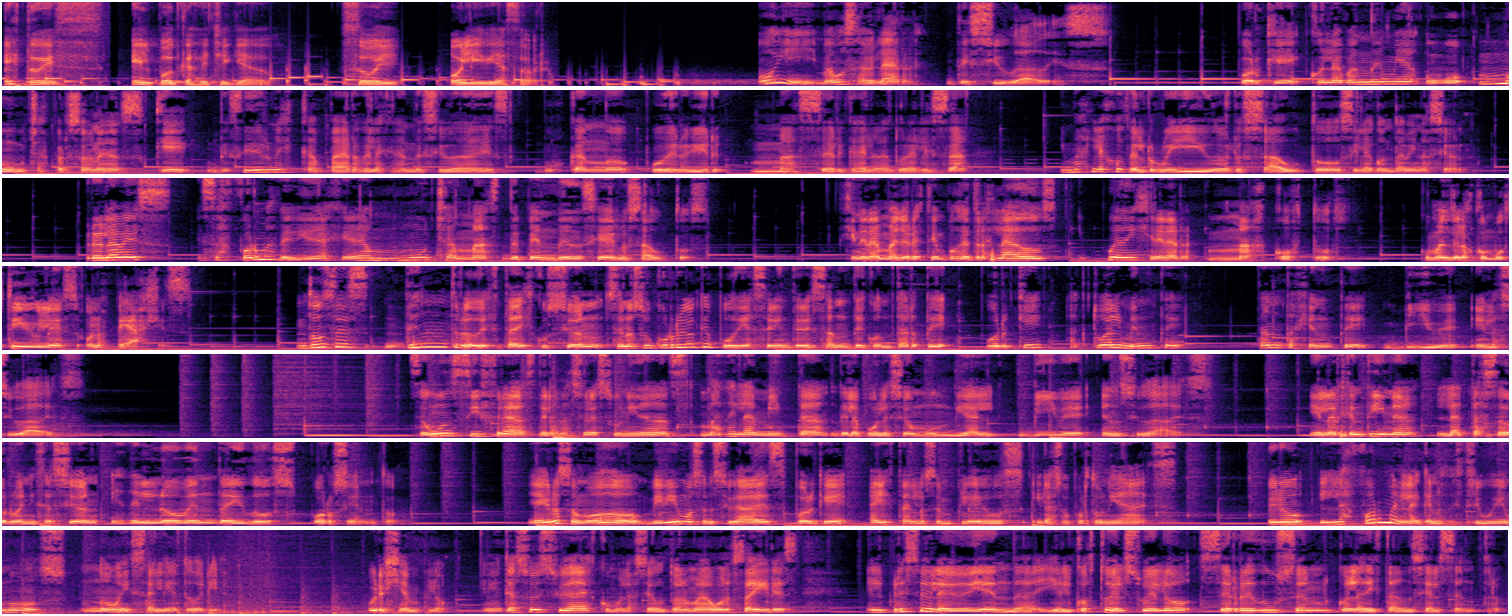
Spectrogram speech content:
Esto es el podcast de Chequeado. Soy Olivia Sor. Hoy vamos a hablar de ciudades. Porque con la pandemia hubo muchas personas que decidieron escapar de las grandes ciudades buscando poder vivir más cerca de la naturaleza y más lejos del ruido, los autos y la contaminación. Pero a la vez, esas formas de vida generan mucha más dependencia de los autos. Generan mayores tiempos de traslados y pueden generar más costos como el de los combustibles o los peajes. Entonces, dentro de esta discusión, se nos ocurrió que podía ser interesante contarte por qué actualmente tanta gente vive en las ciudades. Según cifras de las Naciones Unidas, más de la mitad de la población mundial vive en ciudades. Y en la Argentina, la tasa de urbanización es del 92%. Y a grosso modo, vivimos en ciudades porque ahí están los empleos y las oportunidades. Pero la forma en la que nos distribuimos no es aleatoria. Por ejemplo, en el caso de ciudades como la Ciudad Autónoma de Buenos Aires, el precio de la vivienda y el costo del suelo se reducen con la distancia al centro.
